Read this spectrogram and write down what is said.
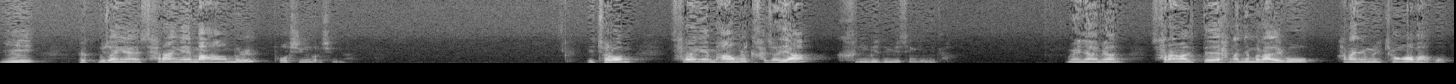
이 백부장의 사랑의 마음을 보신 것입니다. 이처럼 사랑의 마음을 가져야 큰 믿음이 생깁니다. 왜냐하면 사랑할 때 하나님을 알고 하나님을 경험하고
